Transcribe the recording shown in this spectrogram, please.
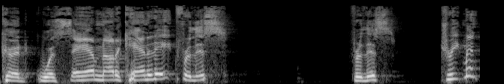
could was sam not a candidate for this for this treatment?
